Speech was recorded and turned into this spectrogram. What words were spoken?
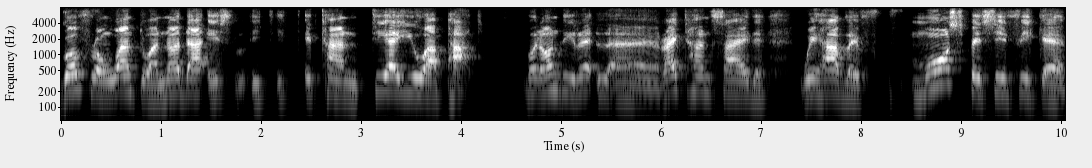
go from one to another, is it, it, it can tear you apart. But on the uh, right-hand side, we have a more specific uh,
